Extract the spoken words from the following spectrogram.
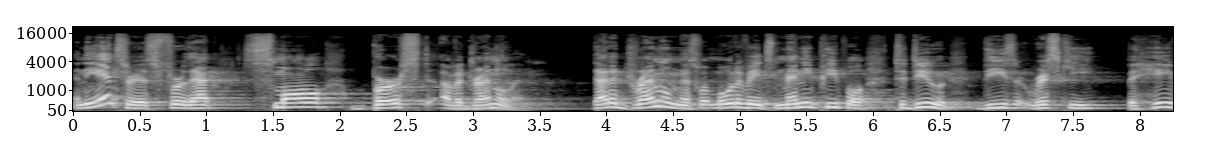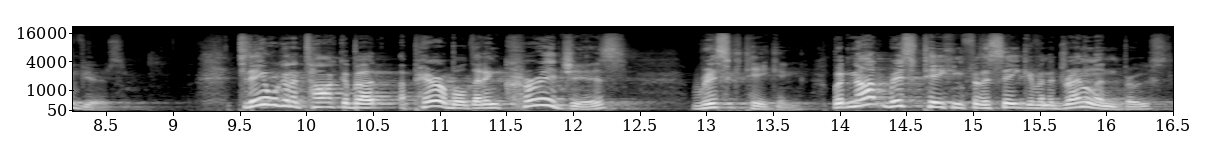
And the answer is for that small burst of adrenaline. That adrenaline is what motivates many people to do these risky behaviors. Today, we're going to talk about a parable that encourages risk taking, but not risk taking for the sake of an adrenaline boost,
